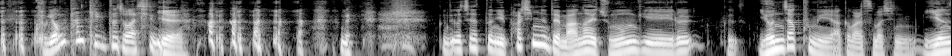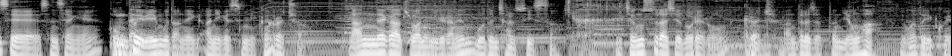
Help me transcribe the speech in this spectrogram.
구경탄 캐릭터 좋아하시는 분 예. 근데 어쨌든 이 80년대 만화의 중흥기를 그 연작품이 아까 말씀하신 이현세 선생의 공포의 네. 외인구단 아니- 아니겠습니까? 그렇죠. 난 내가 좋아하는 일이라면 뭐든지 할 수 있어. 이 정수라 씨의 노래로 그렇죠. 만들어졌던 영화, 영화도 있고요.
